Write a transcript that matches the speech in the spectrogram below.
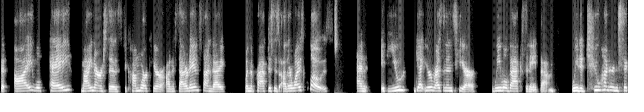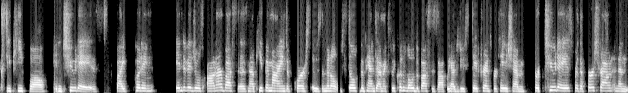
that I will pay my nurses to come work here on a Saturday and Sunday when the practice is otherwise closed. And if you get your residents here, we will vaccinate them. We did 260 people in two days by putting individuals on our buses. Now, keep in mind, of course, it was the middle, still the pandemic, so we couldn't load the buses up. We had to do safe transportation for two days for the first round, and then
